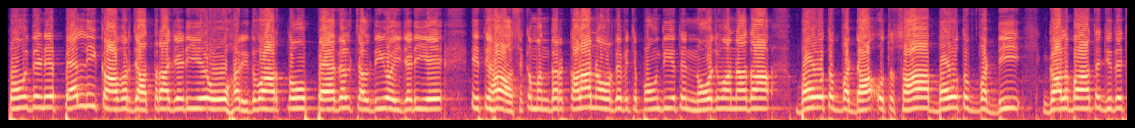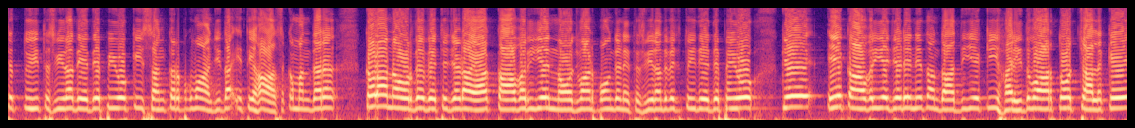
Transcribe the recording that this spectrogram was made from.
ਪਹੁੰਚਦੇ ਨੇ। ਪਹਿਲੀ ਕਾਵਰ ਯਾਤਰਾ ਜਿਹੜੀ ਏ, ਉਹ ਹਰਿਦੁਆਰ ਤੋਂ ਪੈਦਲ ਚਲਦੀ ਹੋਈ ਜਿਹੜੀ ਏ, ਇਤਿਹਾਸਕ ਮੰਦਰ ਕਲਾਨੌਰ ਦੇ ਵਿੱਚ ਪਹੁੰਚਦੀ ਏ ਤੇ ਨੌਜਵਾਨਾਂ ਦਾ ਬਹੁਤ ਵੱਡਾ ਉਤਸ਼ਾਹ, ਬਹੁਤ ਵੱਡੀ ਗੱਲਬਾਤ, ਜਿਹਦੇ ਚ ਤੁਸੀਂ ਤਸਵੀਰਾਂ ਦੇਖਦੇ ਪਿਓ ਕਿ ਸ਼ੰਕਰ ਭਗਵਾਨ ਜੀ ਦਾ ਇਤਿਹਾਸਕ ਮੰਦਰ ਕਲਾਨੌਰ ਦੇ ਵਿੱਚ ਜਿਹੜਾ ਆ ਕਾਵਰੀਏ ਨੌਜਵਾਨ ਪਹੁੰਚਦੇ ਨੇ। ਤਸਵੀਰਾਂ ਦੇ ਵਿੱਚ ਤੁਸੀਂ ਦੇਖਦੇ ਪਏ ਹੋ ਕਿ ਇਹ ਕਾਵਰੀਏ ਜਿਹੜੇ ਨੇ, ਤੁਹਾਨੂੰ ਦੱਸ ਦਈਏ ਕਿ ਹਰਿਦੁਆਰ ਤੋਂ ਚੱਲ ਕੇ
